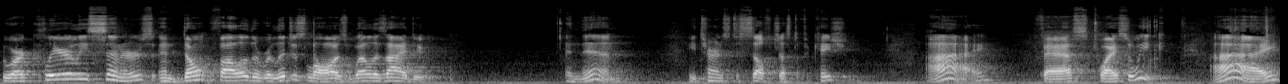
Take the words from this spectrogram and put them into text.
who are clearly sinners and don't follow the religious law as well as I do. And then he turns to self justification. I fast twice a week. I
